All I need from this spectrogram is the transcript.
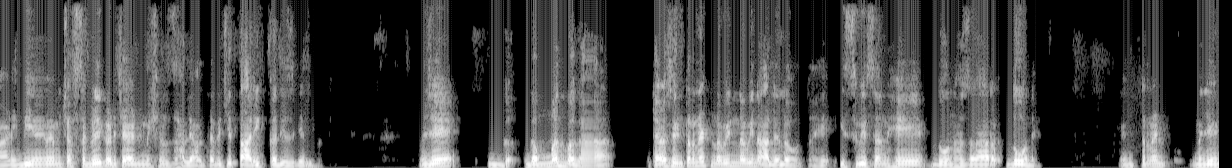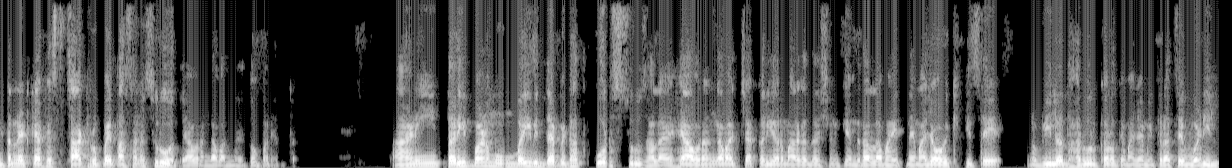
आणि बीएमएमच्या सगळीकडच्या ऍडमिशन झाल्या होत्या. त्याची तारीख कधीच गेली होती. म्हणजे गंमत बघा. त्यावेळेस इंटरनेट नवीन नवीन आलेलं होतं. हे इसवी सन हे दोन हजार दोन आहे. इंटरनेट म्हणजे इंटरनेट कॅफे साठ रुपये तासाने सुरू होते औरंगाबादमध्ये तोपर्यंत. आणि तरी पण मुंबई विद्यापीठात कोर्स सुरू झालाय. हे औरंगाबादच्या करिअर मार्गदर्शन केंद्राला माहीत नाही. माझ्या ओळखीचे विल धारूरकर होते माझ्या मित्राचे वडील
